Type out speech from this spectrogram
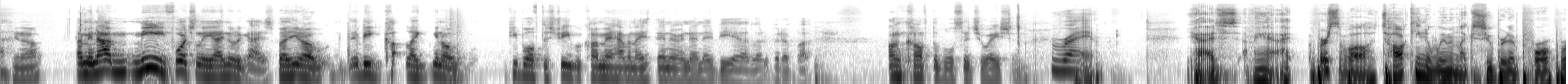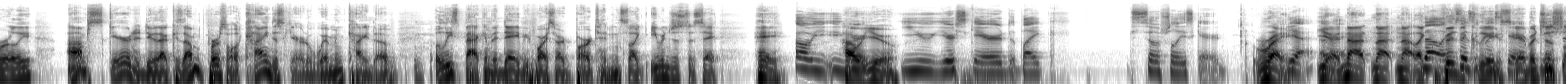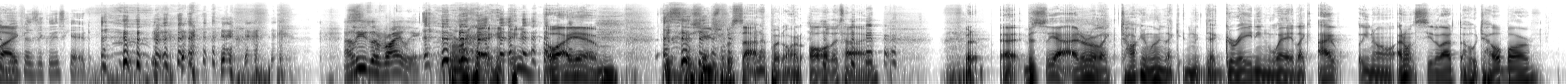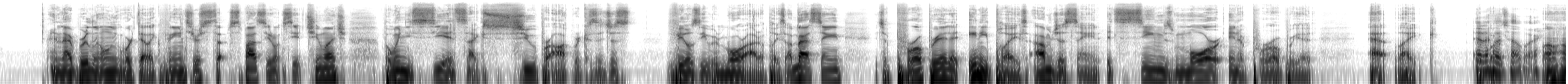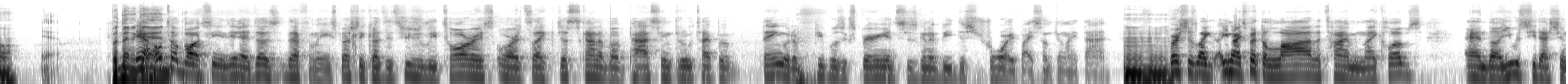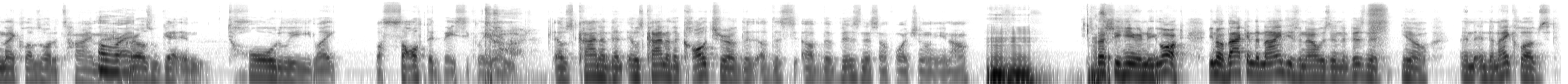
you know. I mean, not me. Fortunately, I knew the guys, but you know, it'd be like you know, people off the street would come in, have a nice dinner, and then it'd be a little bit of a uncomfortable situation. right. Yeah, I just I mean, I first of all, talking to women like super inappropriately, I'm scared to do that because I'm first of all kind of scared of women, kind of. At least back in the day before I started bartending. So like even just to say, hey, Oh, How are you're- you? You you're scared, like socially scared. right, Yeah, yeah, okay. not not not like, Not, like, physically, scared, but You just be like physically scared. At least a Riley. right. oh, I am. This huge facade I put on all the time. But uh, but so yeah, I don't know, like talking to women like in a degrading way. Like I, you know, I don't see it a lot at the hotel bar, and I've really only worked at like fancier st- spots, so you don't see it too much. But when you see it, it's like super awkward because it just feels even more out of place. I'm not saying it's appropriate at any place. I'm just saying it seems more inappropriate at like At a hotel bar. uh huh. Yeah. But then Yeah, hotel bar scenes. Yeah, it does definitely, especially because it's usually tourists or it's like just kind of a passing through type of thing where the people's experience is going to be destroyed by something like that. mhm. Versus like you know, I spent a lot of time in nightclubs, and uh, you would see that shit in nightclubs all the time. Oh, right. Girls were getting totally like assaulted, basically, and God. it was kind of the it was kind of the culture of the of this of the business, unfortunately. You know. Mm-hmm. especially here in New York. You know, back in the '90s when I was in the business, you know, in, in the nightclubs,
